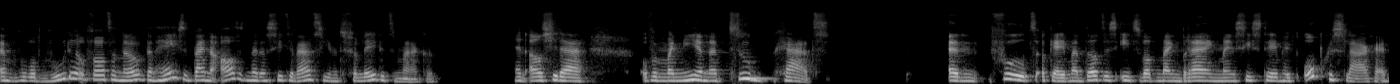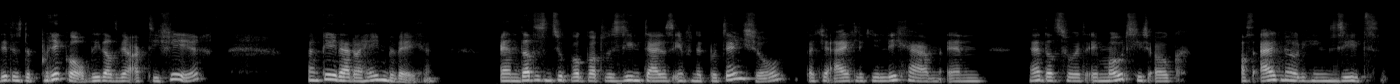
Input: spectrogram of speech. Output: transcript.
en bijvoorbeeld woede of wat dan ook, dan heeft het bijna altijd met een situatie in het verleden te maken. En als je daar op een manier naartoe gaat en voelt, oké, maar dat is iets wat mijn brein, mijn systeem heeft opgeslagen en dit is de prikkel die dat weer activeert, dan kun je daar doorheen bewegen. En dat is natuurlijk ook wat we zien tijdens Infinite Potential, dat je eigenlijk je lichaam en hè, dat soort emoties ook als uitnodiging ziet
